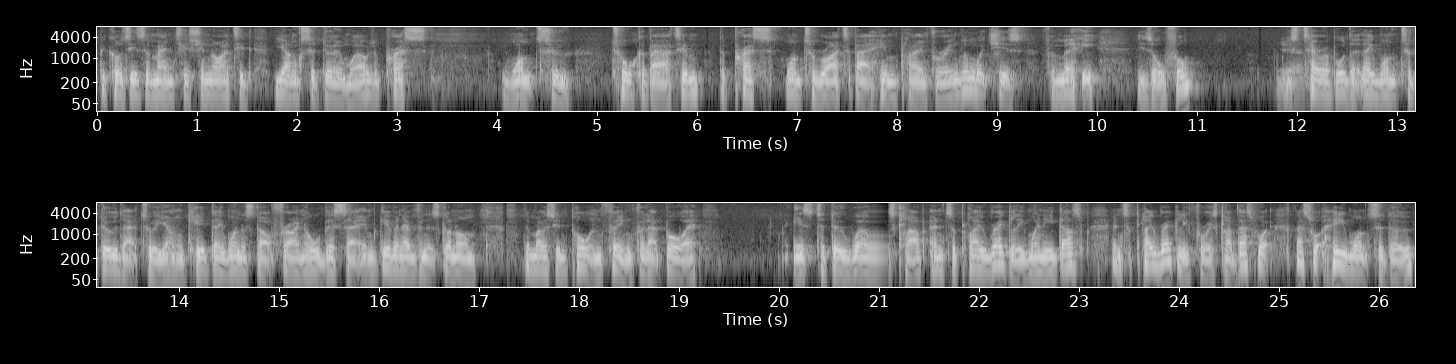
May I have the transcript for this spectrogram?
because he's a Manchester United youngster doing well, the press want to talk about him. The press want to write about him playing for England, which is for me is awful. Yeah. It's terrible that they want to do that to a young kid. They want to start throwing all this at him, given everything that's gone on. The most important thing for that boy is to do well at his club and to play regularly when he does, and to play regularly for his club. That's what that's what he wants to do.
